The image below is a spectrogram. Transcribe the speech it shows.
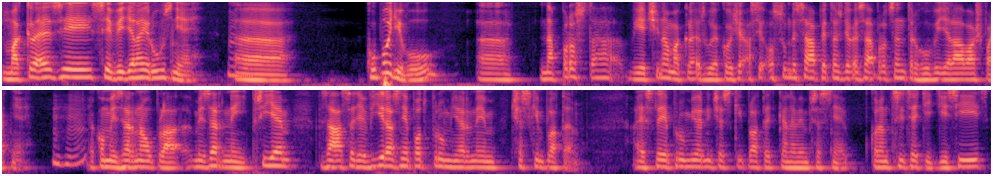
Makléři si vydělají různě. Uh, ku podivu, uh, naprosta většina makléřů, jakože asi 85 až 90% trhu vydělává špatně. Mm-hmm. Jako mizernou pla, mizerný příjem, v zásadě výrazně podprůměrným českým platem. A jestli je průměrný český plat, teďka nevím přesně, kolem 30 tisíc,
